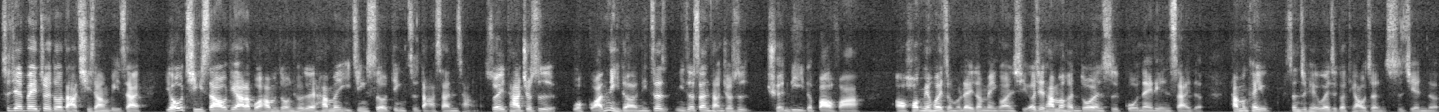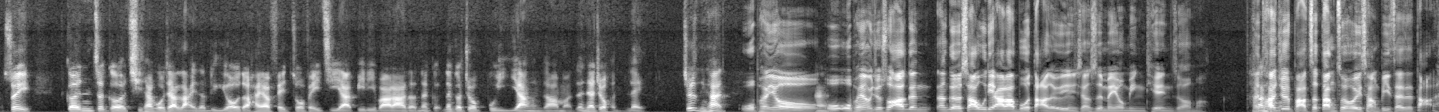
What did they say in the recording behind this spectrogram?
世界杯最多打七场比赛，尤其是奥地阿拉伯他们这种球队，他们已经设定只打三场，所以他就是我管你的，你这你这三场就是全力的爆发哦，后面会怎么累都没关系。而且他们很多人是国内联赛的，他们可以甚至可以为这个调整时间的，所以跟这个其他国家来的旅游的还要飞坐飞机啊，哔哩吧啦的那个那个就不一样，你知道吗？人家就很累。就是你看，我朋友，我我朋友就说啊，跟那个沙地阿拉伯打的有点像是没有明天，你知道吗？他他就把这当最后一场比赛在打了。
